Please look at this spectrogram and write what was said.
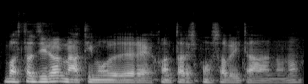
basta girare un attimo e vedere quanta responsabilità hanno, no?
